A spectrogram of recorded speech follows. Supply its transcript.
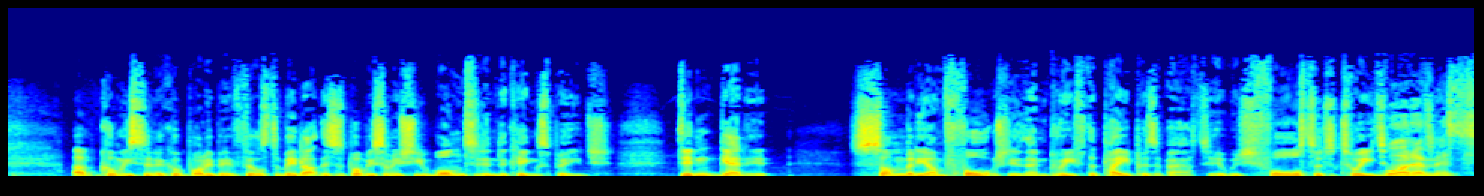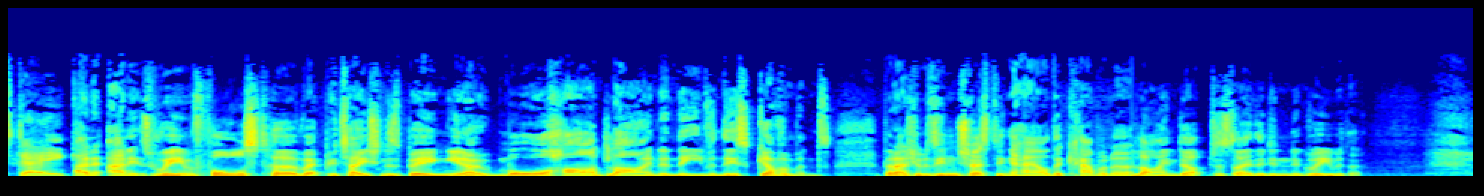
Um, call me cynical, Polly, but it feels to me like this is probably something she wanted in the King's speech, didn't get it. Somebody unfortunately then briefed the papers about it, which forced her to tweet it. What a it. mistake. And, and it's reinforced her reputation as being, you know, more hardline than even this government. But actually, it was interesting how the cabinet lined up to say they didn't agree with her.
